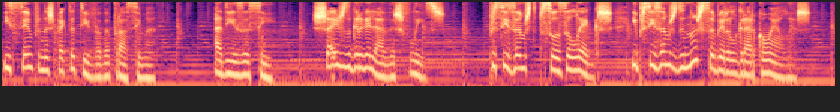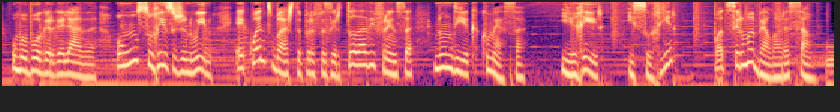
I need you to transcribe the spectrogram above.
e sempre na expectativa da próxima. Há dias assim, cheios de gargalhadas felizes. Precisamos de pessoas alegres e precisamos de nos saber alegrar com elas. Uma boa gargalhada ou um sorriso genuíno é quanto basta para fazer toda a diferença num dia que começa. E rir e sorrir pode ser uma bela oração.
